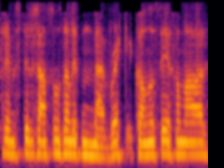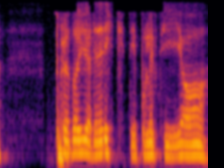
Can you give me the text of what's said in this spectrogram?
fremstiller seg som en liten maverick, kan du si, som har prøvd å gjøre det riktig i politiet og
